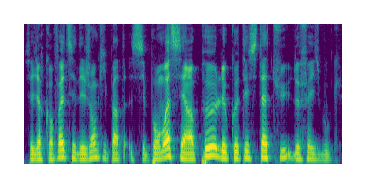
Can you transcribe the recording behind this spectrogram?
C'est-à-dire qu'en fait, c'est des gens qui partent. Pour moi, c'est un peu le côté statut de Facebook.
